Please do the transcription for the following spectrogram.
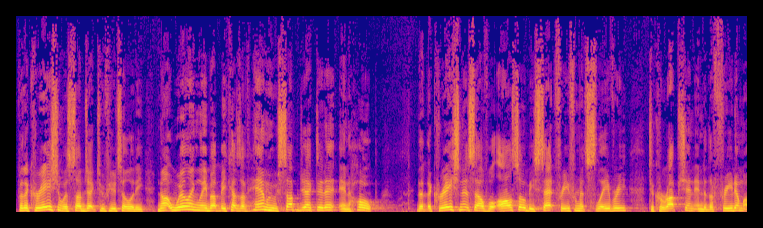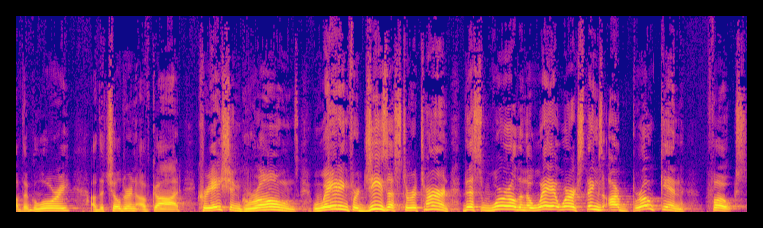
For the creation was subject to futility, not willingly, but because of him who subjected it in hope that the creation itself will also be set free from its slavery to corruption into the freedom of the glory of the children of God. Creation groans, waiting for Jesus to return. This world and the way it works, things are broken, folks.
